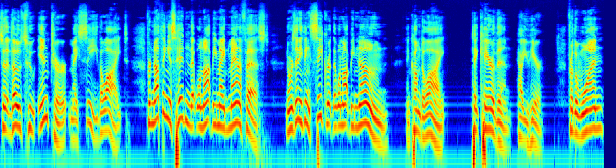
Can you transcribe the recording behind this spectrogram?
so that those who enter may see the light. For nothing is hidden that will not be made manifest, nor is anything secret that will not be known and come to light. Take care then how you hear. For the one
